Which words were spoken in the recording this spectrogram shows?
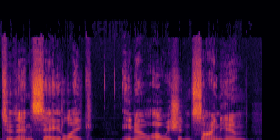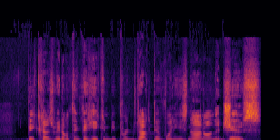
to then say like, you know, oh, we shouldn't sign him because we don't think that he can be productive when he's not on the juice,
